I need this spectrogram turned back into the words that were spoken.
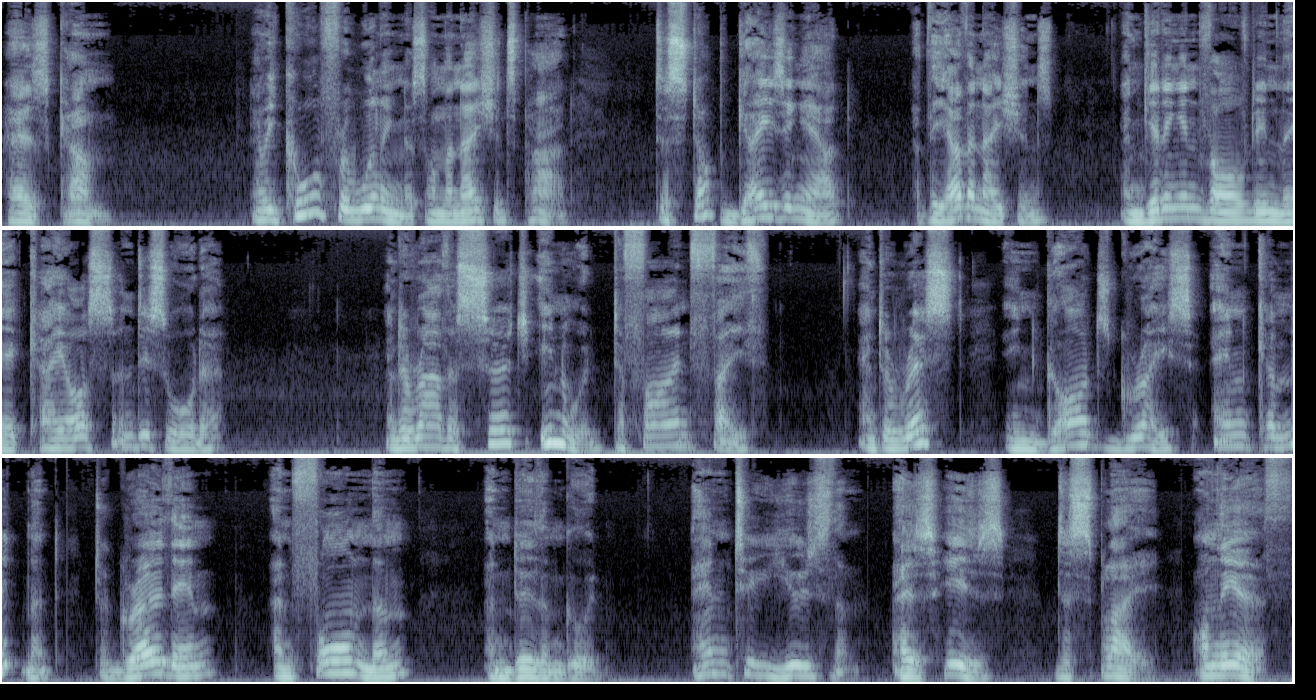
has come. Now, he called for a willingness on the nation's part to stop gazing out at the other nations and getting involved in their chaos and disorder, and to rather search inward to find faith and to rest in God's grace and commitment to grow them and form them and do them good and to use them as his display on the earth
